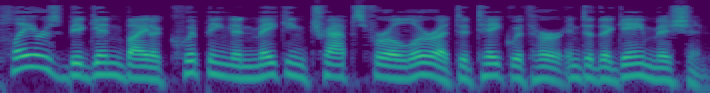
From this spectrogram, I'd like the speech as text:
Players begin by equipping and making traps for Allura to take with her into the game mission.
